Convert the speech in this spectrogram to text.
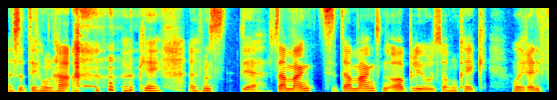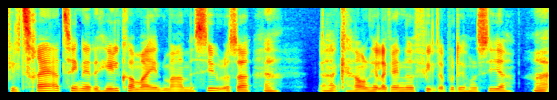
Altså det, hun har. Okay. Hun, ja, der er mange, der er mange sådan oplevelser, hun kan, ikke, hun kan ikke rigtig filtrere tingene, det hele kommer ind meget massivt, og så Ja. kan hun heller ikke noget filter på det, hun siger. Nej,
